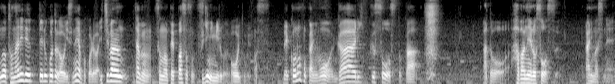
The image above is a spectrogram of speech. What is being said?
の隣で売ってることが多いですね。やっぱこれは。一番多分そのペッパーソースの次に見ることが多いと思います。でこの他にもガーリックソースとかあとハバネロソースありますね。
